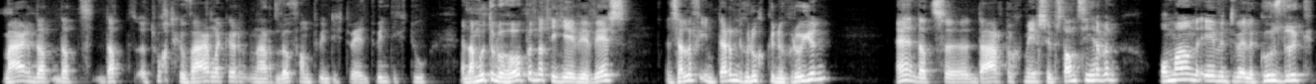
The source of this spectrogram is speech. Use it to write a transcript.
maar dat, dat, dat, het wordt gevaarlijker naar de loop van 2022 toe. En dan moeten we hopen dat die GVV's zelf intern genoeg kunnen groeien, dat ze daar toch meer substantie hebben om aan de eventuele koersdruk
